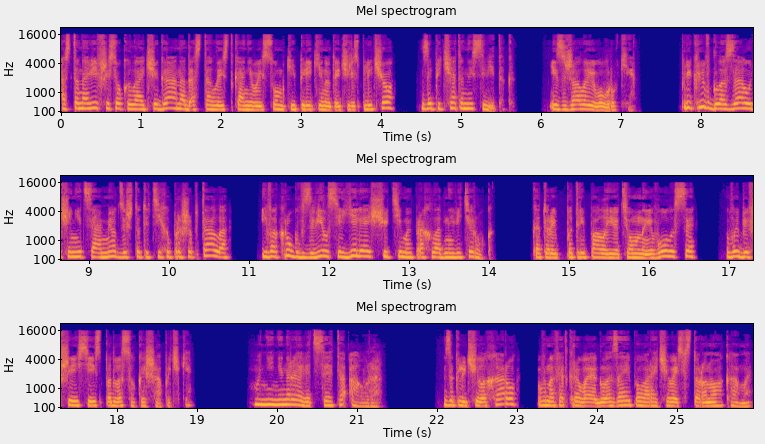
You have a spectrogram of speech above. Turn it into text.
Остановившись около очага, она достала из тканевой сумки, перекинутой через плечо, запечатанный свиток. и сжала его в руке. Прикрыв глаза, ученица Амёдзе что-то тихо прошептала, и вокруг взвился еле ощутимый прохладный ветерок, который потрепал ее темные волосы, выбившиеся из-под высокой шапочки. «Мне не нравится эта аура», — заключила Хару, вновь открывая глаза и поворачиваясь в сторону Акамы.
